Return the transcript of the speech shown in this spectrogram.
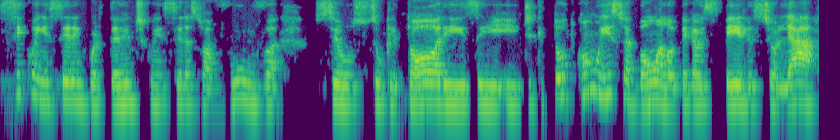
se conhecer é importante, conhecer a sua vulva, seu, seu clitóris e, e, de que todo como isso é bom ela pegar o espelho, se olhar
